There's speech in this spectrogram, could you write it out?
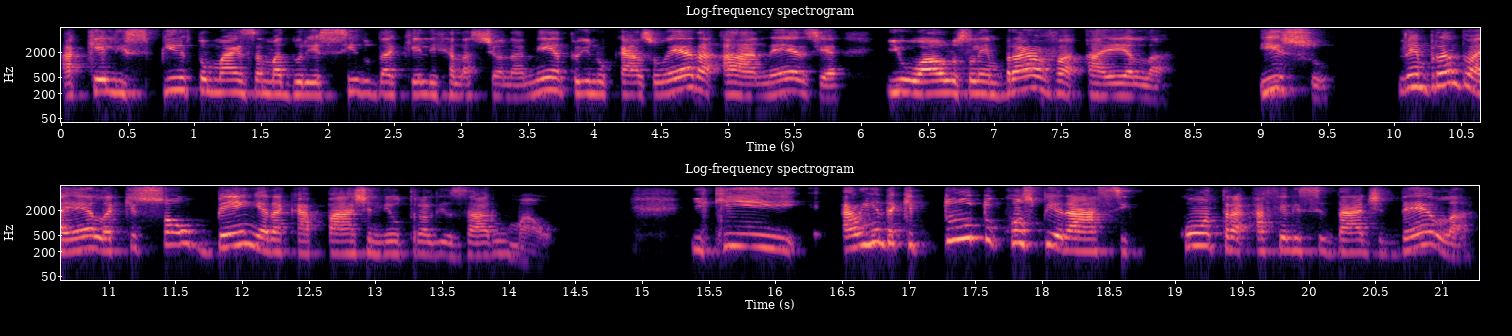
aquele espírito mais amadurecido daquele relacionamento, e no caso era a Anésia, e o Aulus lembrava a ela isso, lembrando a ela que só o bem era capaz de neutralizar o mal. E que, ainda que tudo conspirasse contra a felicidade dela,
